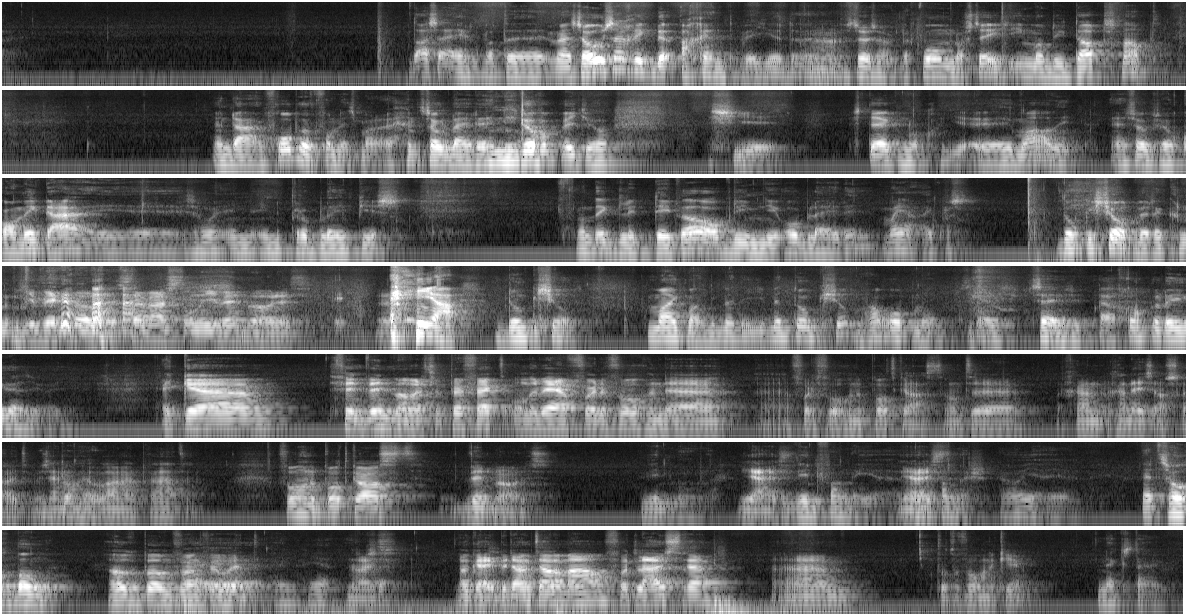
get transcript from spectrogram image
Dat is eigenlijk wat... eh, maar zo zag ik de agent, weet je. De- Ja. Zo zag ik dat voor me nog steeds. Iemand die dat snapt. En daar een voorbeeld van is. Maar zo leidde het niet op, weet je wel. Shit. Sterker nog, je- helemaal niet. En zo, zo kwam ik daar, eh, zo in, in de probleempjes. Want ik deed wel op die manier opleiden. Maar ja, ik was Don Quixote werd ik genoemd. Je windmolens, daar stonden je windmolens. ja, Don Quixote. Mike man, je bent, je bent Don hou op man. Zei- Zei ze. Ja, goed je. Ik ehm, vind windmolens een perfect onderwerp voor de volgende, eh, voor de volgende podcast. Want eh, we, gaan, we gaan deze afsluiten. We zijn al heel lang aan het praten. Volgende podcast, windmolens. Windmolen. Juist. Windvangen, ja. Windvangers. Oh ja, ja. Net als hoge bomen. Hoge boom van ja, veel wind. ja, ja. Nice. Oké, bedankt allemaal voor het luisteren. Ehm, tot de volgende keer. Next time.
